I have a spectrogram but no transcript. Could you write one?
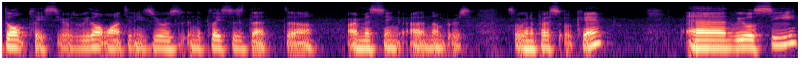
don't place zeros. We don't want any zeros in the places that uh, are missing uh, numbers. So we're going to press OK. And we will see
